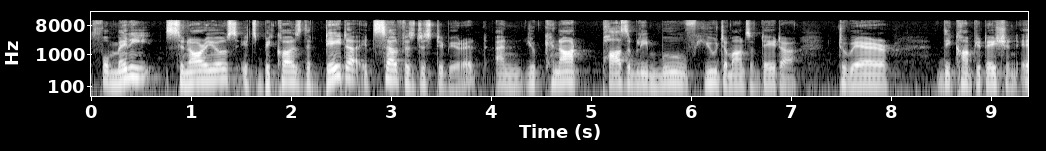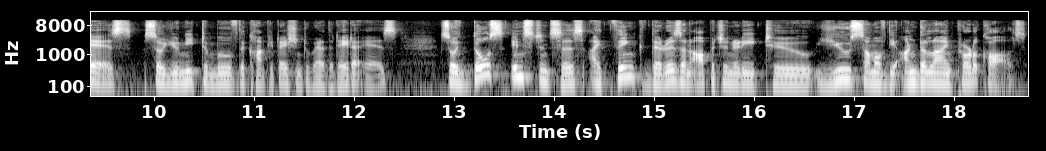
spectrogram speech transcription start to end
For many scenarios, it's because the data itself is distributed and you cannot possibly move huge amounts of data to where the computation is. So you need to move the computation to where the data is. So in those instances, I think there is an opportunity to use some of the underlying protocols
